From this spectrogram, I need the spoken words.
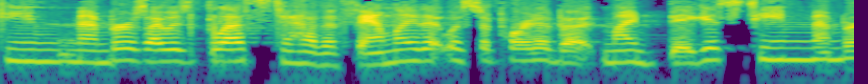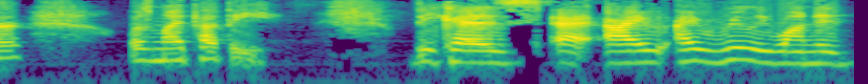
team members, I was blessed to have a family that was supportive, but my biggest team member was my puppy because I, I really wanted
